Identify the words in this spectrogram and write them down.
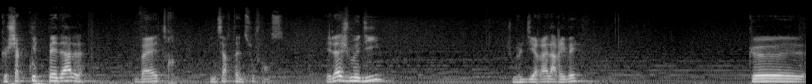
Que chaque coup de pédale va être une certaine souffrance. Et là, je me dis, je me le dirai à l'arrivée, que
